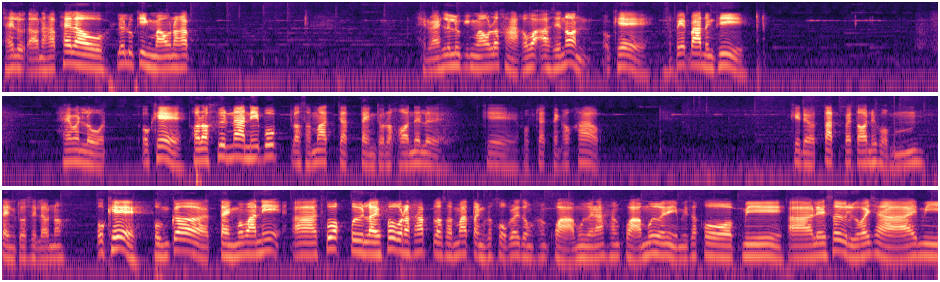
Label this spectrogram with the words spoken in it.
ใช้โหลดเอานะครับ ให้เราเลื่อนลูกกิ้งเมาส์นะครับ เห็นไหมเลื่อนลูกกิ้งเมาส์แล้วหาคำว่า Arsenal โอเค สเปซบาร์หนึ่งที่ ให้มันโหลดโอเค พอเราขึ้นหน้านี้ปุ๊บ เราสามารถจัดแต่งตัวละครได้เลย เค ผมจัดแต่งคร่าวๆ โอเค เดี๋ยวตัดไปตอนที่ผมแต่งตัวเสร็จแล้วเนาะ โอเค ผมก็แต่งประมาณนี้ อ่า พวกปืนไรเฟิลนะครับ เราสามารถแต่งสโคปได้ตรงทางขวามือนะ ทางขวามือนี่มีสโคป มี อ่า เลเซอร์หรือไฟฉาย มี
